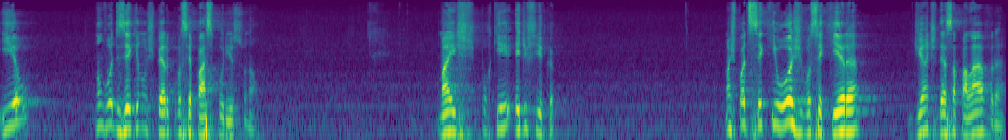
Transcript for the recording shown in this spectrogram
E eu não vou dizer que não espero que você passe por isso, não. Mas porque edifica. Mas pode ser que hoje você queira, diante dessa palavra,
